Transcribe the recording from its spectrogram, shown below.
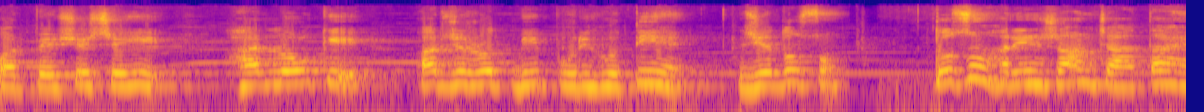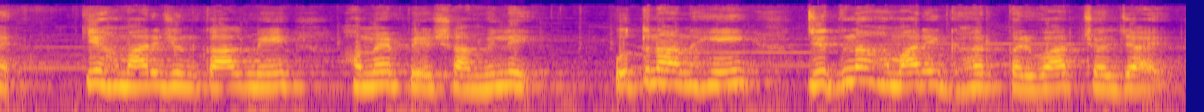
और पेशे से ही हर लोगों की हर ज़रूरत भी पूरी होती है। जी दोस्तों दोस्तों, हर इंसान चाहता है कि हमारे जुनकाल में हमें पेशा मिले। उतना नहीं, जितना हमारे घर परिवार चल जाए,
